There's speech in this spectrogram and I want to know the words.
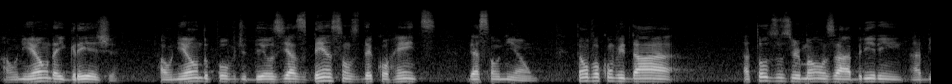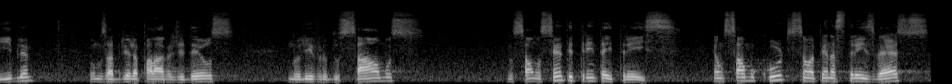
A união da igreja, a união do povo de Deus e as bênçãos decorrentes dessa união. Então vou convidar a todos os irmãos a abrirem a Bíblia. Vamos abrir a palavra de Deus no livro dos Salmos, no Salmo 133. É um salmo curto, são apenas três versos,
